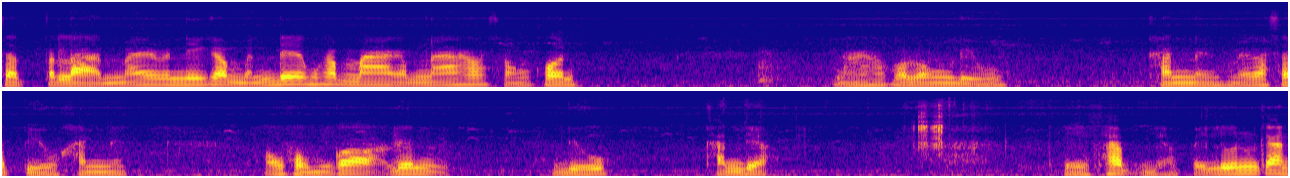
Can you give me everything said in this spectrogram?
สัตว์ประหลาดไหมวันนี้ก็เหมือนเดิมครับมากับน้าเขาสองคนน้าเขาก็ลงหลิวคันหนึ่งแล้วก็สปิวคันหนึ่งของผมก็เล่นหลิว คันเดียว โอเคครับ เดี๋ยวไปลุ้นกัน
